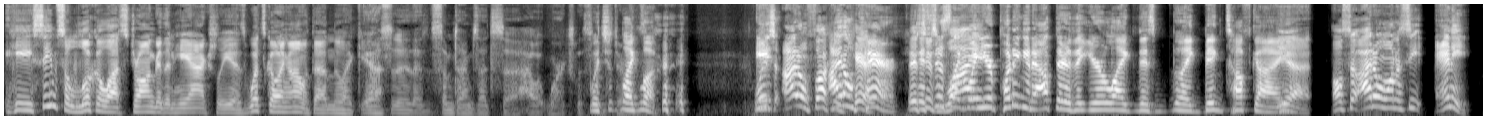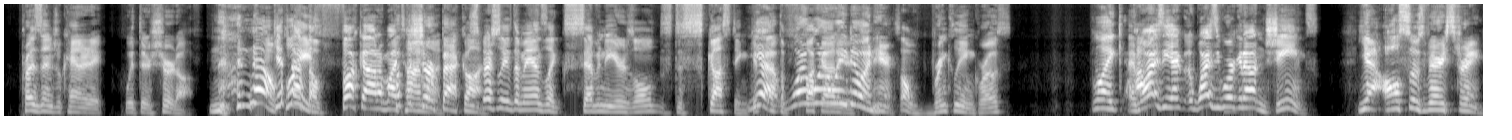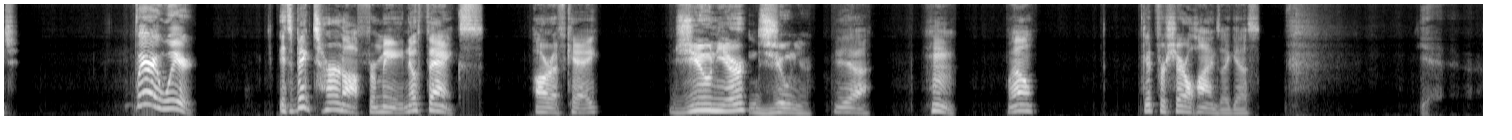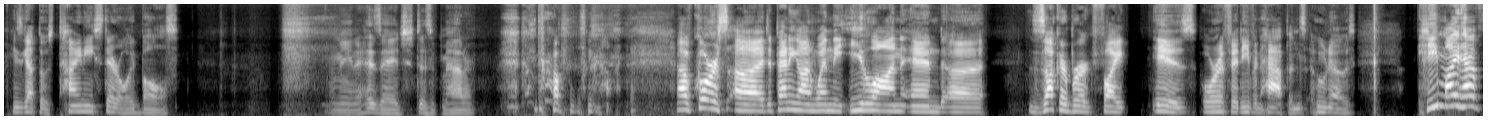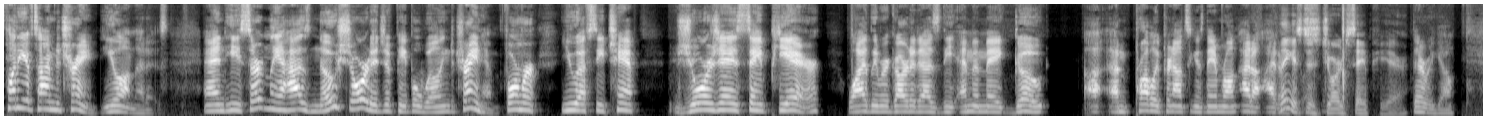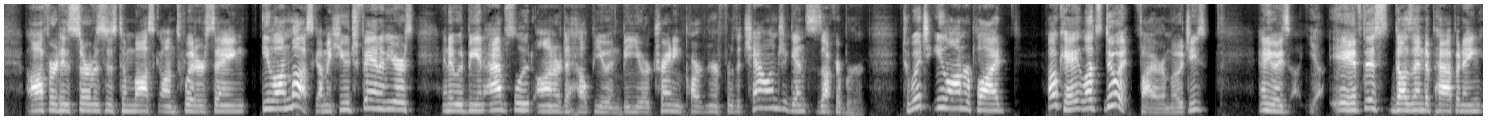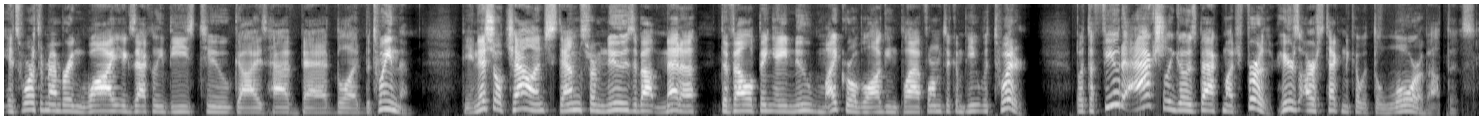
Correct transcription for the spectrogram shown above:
He seems to look a lot stronger than he actually is. What's going on with that? And they're like, yes, uh, that- sometimes that's uh, how it works with. some Which, steroids." like, look, Which I don't fucking I don't care. It's, just, like when you're putting it out there that you're like this like big tough guy. Yeah. Also, I don't want to see any presidential candidate with their shirt off. no, Get please. that the fuck out of my Put the timeline. shirt back on. Especially if the man's like 70 years old. It's disgusting. Get yeah, that the what, fuck what out are of we here. doing here? It's all wrinkly and gross. Like, And I- why is he why is he working out in jeans? yeah, also is very strange. Very weird. It's a big turnoff for me. No thanks, RFK. Junior. Junior. Yeah. Hmm. Well, good for Cheryl Hines, I guess. Yeah. He's got those tiny steroid balls. I mean, at his age, does it matter? Probably not. Now, of course, uh, depending on when the Elon and uh, Zuckerberg fight is, or if it even happens, who knows, he might have plenty of time to train, Elon, that is. And he certainly has no shortage of people willing to train him. Former UFC champ Georges St. Pierre, widely regarded as the MMA GOAT, uh, I'm probably pronouncing his name wrong. I don't. I, I don't think it's just George St. Pierre. there we go. Offered his services to Musk on Twitter, saying, Elon Musk, I'm a huge fan of yours, and it would be an absolute honor to help you and be your training partner for the challenge against Zuckerberg. To which Elon replied, Okay, let's do it. Fire emojis. Anyways, if this does end up happening, it's worth remembering why exactly these two guys have bad blood between them. The initial challenge stems from news about Meta developing a new microblogging platform to compete with Twitter. But the feud actually goes back much further. Here's Ars Technica with the lore about this.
